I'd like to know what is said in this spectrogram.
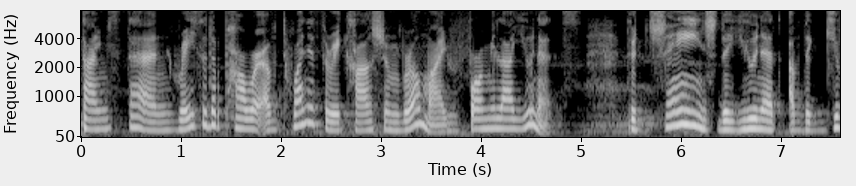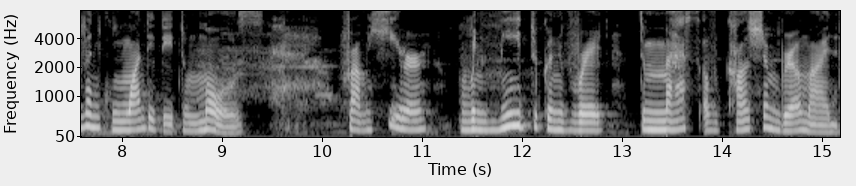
times 10 raised to the power of 23 calcium bromide formula units. To change the unit of the given quantity to moles, from here we need to convert the mass of calcium bromide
